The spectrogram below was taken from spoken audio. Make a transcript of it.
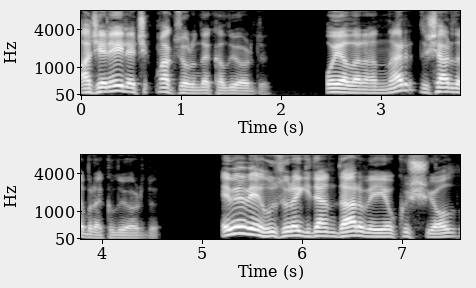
aceleyle çıkmak zorunda kalıyordu. Oyalananlar dışarıda bırakılıyordu. Eve ve huzura giden dar ve yokuş yol,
